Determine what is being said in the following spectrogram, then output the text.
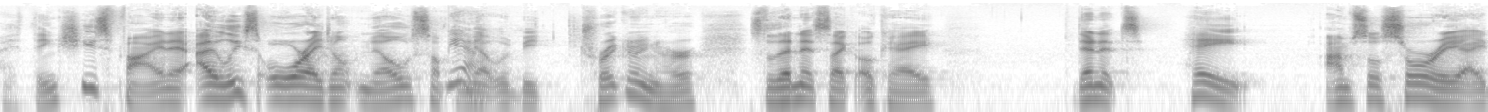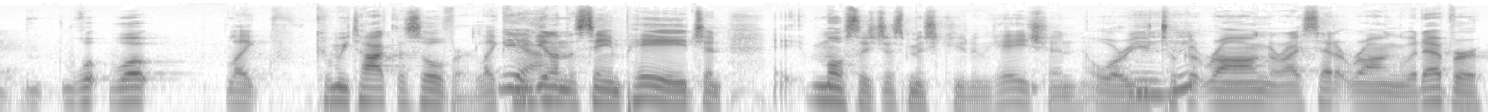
I think she's fine. At least, or I don't know something Yeah. that would be triggering her. So then it's like, okay, then it's, hey, I'm so sorry. I what, what like can we talk this over? Like can we get on the same page? And mostly it's just miscommunication, or you took mm-hmm. it wrong, or I said it wrong, whatever.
